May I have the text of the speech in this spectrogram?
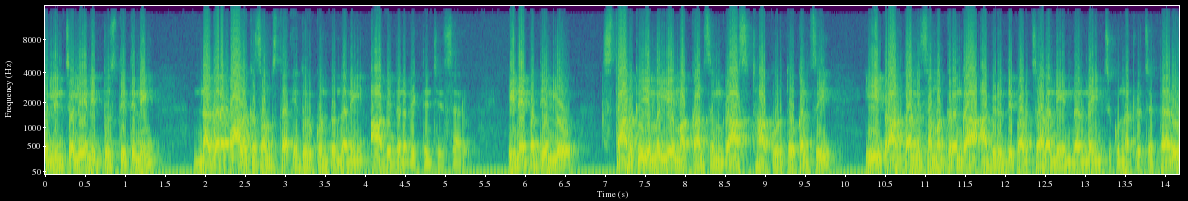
చెల్లించలేని దుస్థితిని నగర పాలక సంస్థ ఎదుర్కొంటుందని ఆవేదన వ్యక్తం చేశారు. ఈ నేపథ్యంలో స్థానిక ఎమ్మెల్యే మక్కాన్ సింగ్ రాజ్ ఠాకూర్తో కలిసి ఈ ప్రాంతాన్ని సమగ్రంగా అభివృద్ధి పరచాలని నిర్ణయించుకున్నట్లు చెప్పారు.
